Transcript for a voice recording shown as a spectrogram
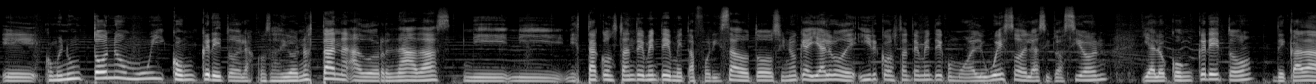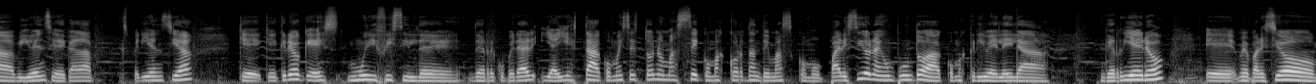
eh, como en un tono muy concreto de las cosas. Digo, no están adornadas ni, ni, ni está constantemente metaforizado todo, sino que hay algo de ir constantemente como al hueso de la situación y a lo concreto de cada vivencia, de cada experiencia, que, que creo que es muy difícil de, de recuperar. Y ahí está, como ese tono más seco, más cortante, más como parecido en algún punto a cómo escribe Leila Guerriero. Eh, me pareció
